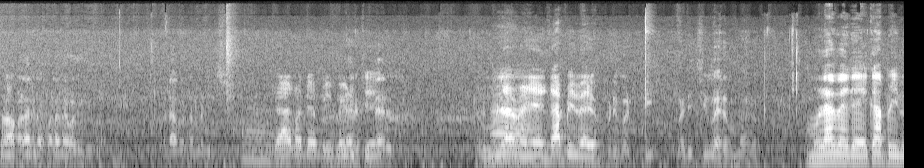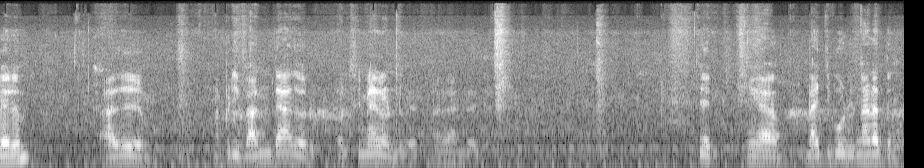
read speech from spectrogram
வளர வளர வலிக்கிறோம் கொட்டா கொட்டை வெடிச்சு. அப்படி வெடிச்சு. முளை விலையக்கா அப்படி வரும். இப்படி வெட்டி வெடிச்சு வரும் வரும். முளை விலையக்கா அப்படி வரும். அது அப்படி வந்தால் அது ஒரு ஒரு ஸ்மெல் ஒன்று வரும் இது. சரி நீங்கள் பஜ்ஜி போட்டு நடத்துங்க.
